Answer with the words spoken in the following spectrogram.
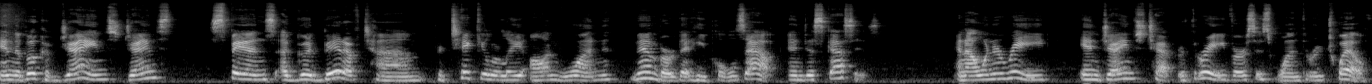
In the book of James, James spends a good bit of time, particularly on one member that he pulls out and discusses. And I want to read in James chapter 3, verses 1 through 12.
